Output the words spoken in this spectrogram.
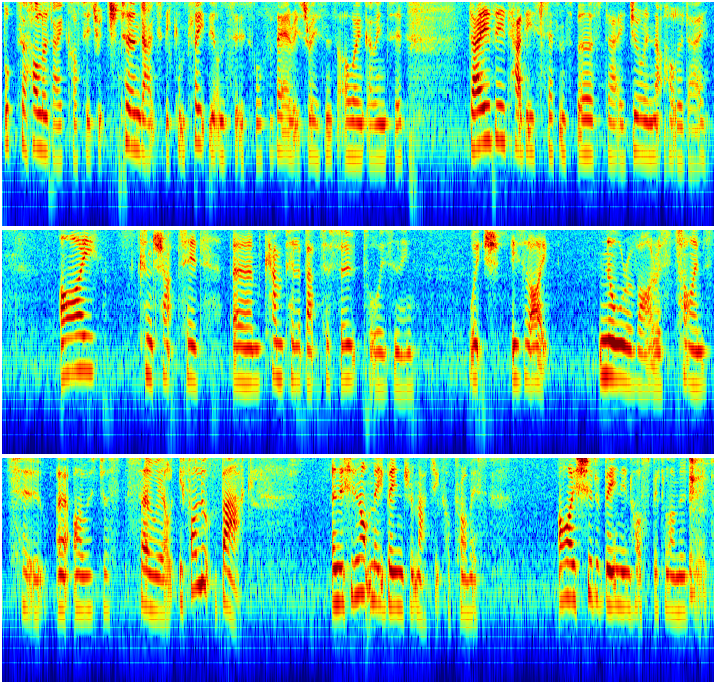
booked a holiday cottage, which turned out to be completely unsuitable for various reasons that I won't go into. David had his seventh birthday during that holiday. I contracted um, Campylobacter food poisoning, which is like norovirus times two. Uh, I was just so ill. If I look back, and this is not me being dramatic, I promise, I should have been in hospital on a drip.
